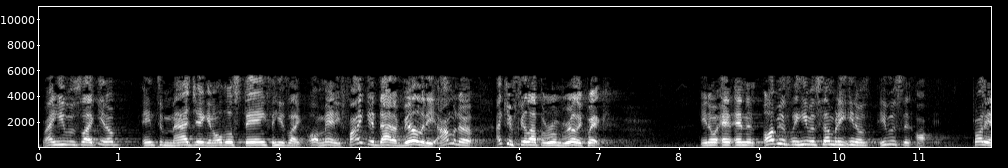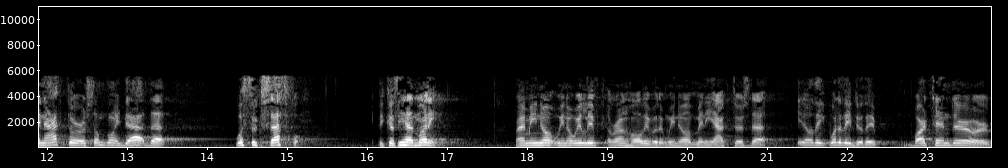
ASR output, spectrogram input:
right? He was like, you know, into magic and all those things, and he's like, oh man, if I get that ability, I'm gonna, I can fill up a room really quick. You know, and, and obviously he was somebody, you know, he was an, probably an actor or something like that that was successful because he had money. Right? I mean, you know, we know we live around Hollywood, and we know many actors that, you know, they what do they do? They bartender or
